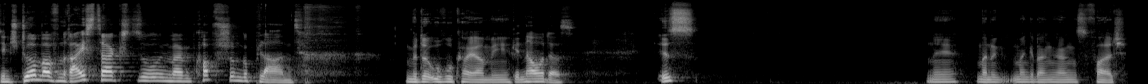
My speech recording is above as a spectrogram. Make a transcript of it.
den Sturm auf den Reichstag so in meinem Kopf schon geplant. Mit der Urukai-Armee. Genau das. Ist. Nee, meine, mein Gedankengang ist falsch.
